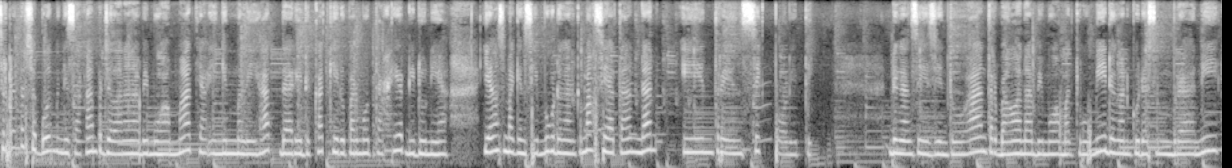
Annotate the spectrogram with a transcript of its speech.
Cerpen tersebut mengisahkan perjalanan Nabi Muhammad yang ingin melihat dari dekat kehidupan mutakhir di dunia yang semakin sibuk dengan kemaksiatan dan intrinsik politik. Dengan seizin Tuhan, terbanglah Nabi Muhammad ke bumi dengan kuda sembrani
